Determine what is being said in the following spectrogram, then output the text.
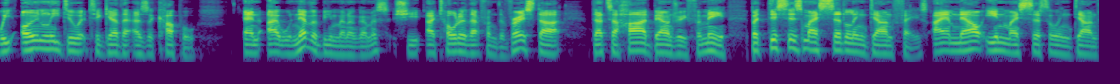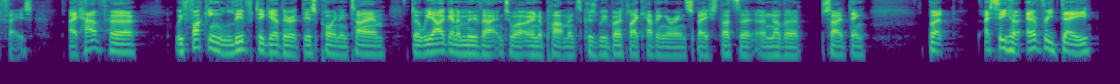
We only do it together as a couple. And I will never be monogamous. She, I told her that from the very start. That's a hard boundary for me. But this is my settling down phase. I am now in my settling down phase. I have her. We fucking live together at this point in time, though we are going to move out into our own apartments because we both like having our own space. That's a, another side thing. But I see her every day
